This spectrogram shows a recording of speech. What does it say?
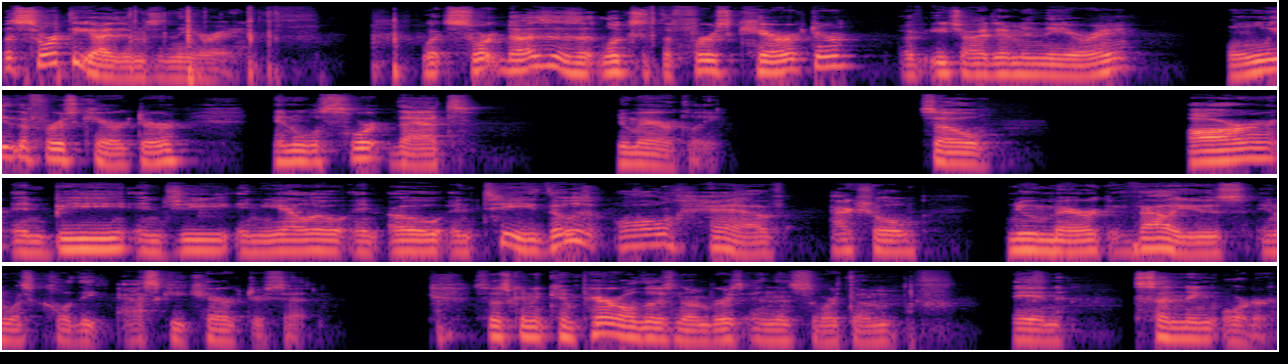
Let's sort the items in the array. What sort does is it looks at the first character of each item in the array, only the first character, and will sort that numerically. So R and B and G and yellow and O and T, those all have actual numeric values in what's called the ASCII character set. So it's going to compare all those numbers and then sort them in ascending order.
